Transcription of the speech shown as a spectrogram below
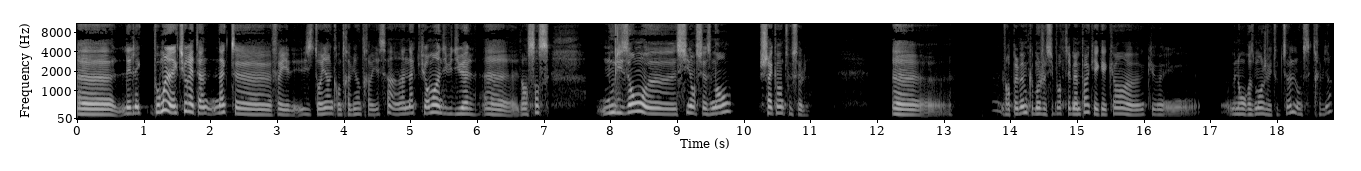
euh, pour moi, la lecture est un acte, euh, enfin, il y a des historiens qui ont très bien travaillé ça, un acte purement individuel, euh, dans le sens, nous lisons euh, silencieusement, chacun tout seul. je rappelle même que moi, je supportais même pas qu'il y ait quelqu'un que non, heureusement, je vais toute seule, donc c'est très bien.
